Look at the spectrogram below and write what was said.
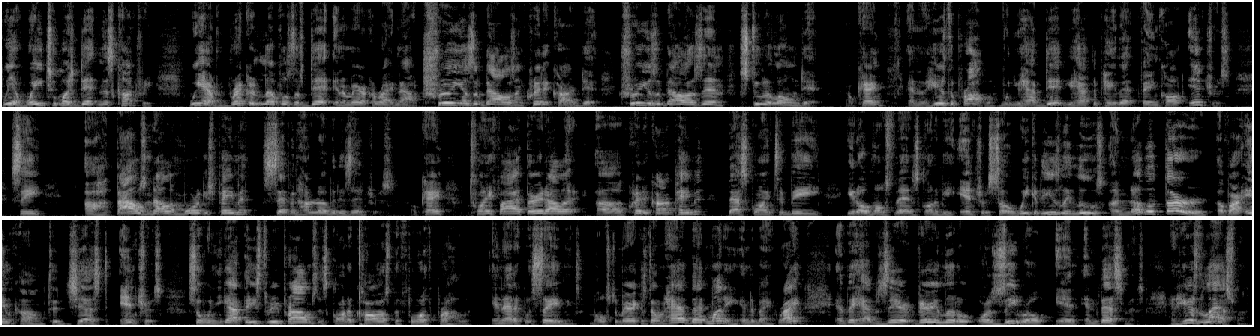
we have way too much debt in this country. We have record levels of debt in America right now. Trillions of dollars in credit card debt, trillions of dollars in student loan debt. Okay? And here's the problem. When you have debt, you have to pay that thing called interest. See, a thousand dollar mortgage payment, seven hundred of it is interest. Okay, twenty five, thirty dollar uh, credit card payment, that's going to be, you know, most of that is going to be interest. So we could easily lose another third of our income to just interest. So when you got these three problems, it's going to cause the fourth problem: inadequate savings. Most Americans don't have that money in the bank, right? And they have very little or zero in investments. And here's the last one:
